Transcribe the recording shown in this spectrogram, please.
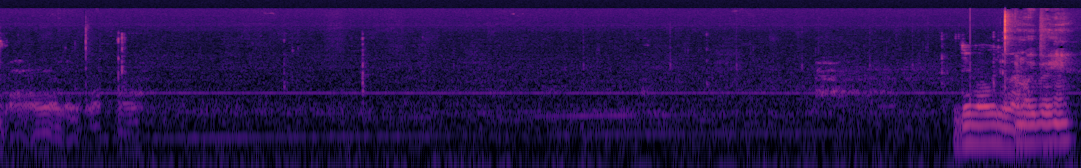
man. What we want?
